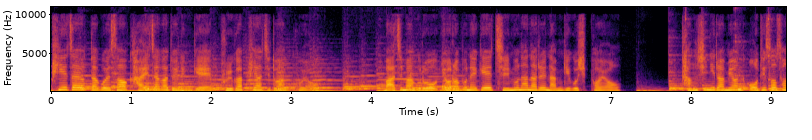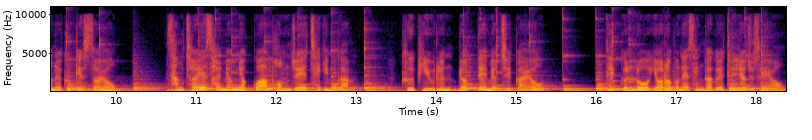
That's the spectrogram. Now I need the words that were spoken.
피해자였다고 해서 가해자가 되는 게 불가피하지도 않고요. 마지막으로 여러분에게 질문 하나를 남기고 싶어요. 당신이라면 어디서 선을 긋겠어요? 상처의 설명력과 범죄의 책임감. 그 비율은 몇 대 몇일까요? 댓글로 여러분의 생각을 들려주세요.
